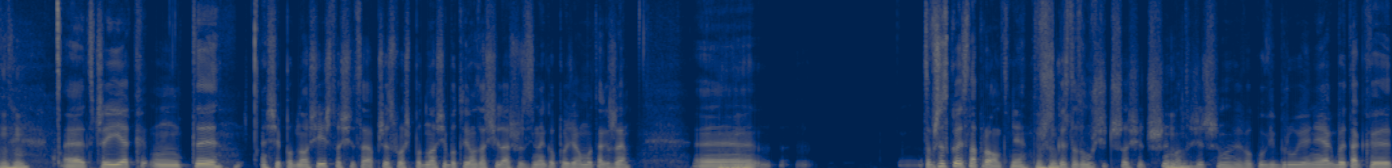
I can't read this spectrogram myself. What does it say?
mhm. E, czyli jak mm, ty się podnosisz, to się cała przyszłość podnosi, bo ty ją zasilasz już z innego poziomu, także e, Mhm. To wszystko jest na prąd, nie? To wszystko jest to, to musi, to się trzyma, Mhm. to się trzyma, wiesz, wokół wibruje, nie? Jakby tak y,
